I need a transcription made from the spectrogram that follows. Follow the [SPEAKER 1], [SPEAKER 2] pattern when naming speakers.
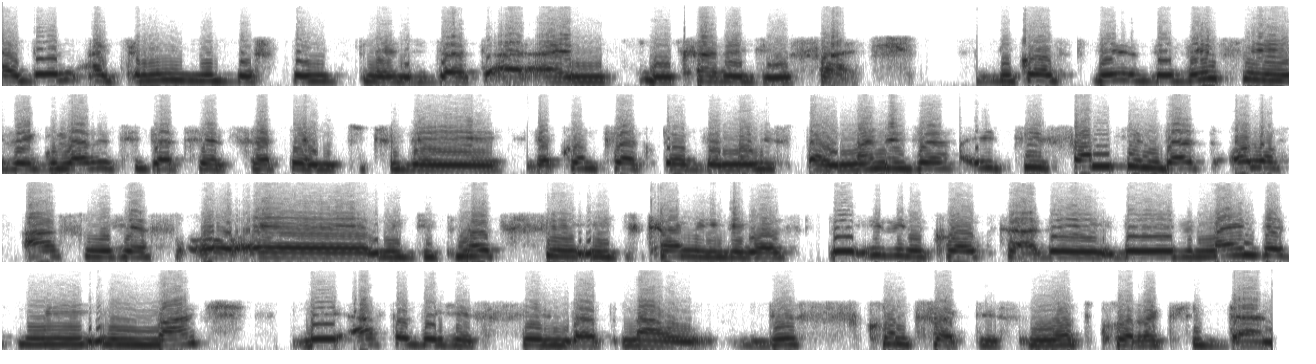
[SPEAKER 1] I don't agree with the statement that I am encouraging such because the, the, this irregularity that has happened to the, the contract of the municipal manager, it is something that all of us we have uh, we did not see it coming because they even caught her. Uh, they they reminded me in March. They after they have seen that now this contract is not correctly done.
